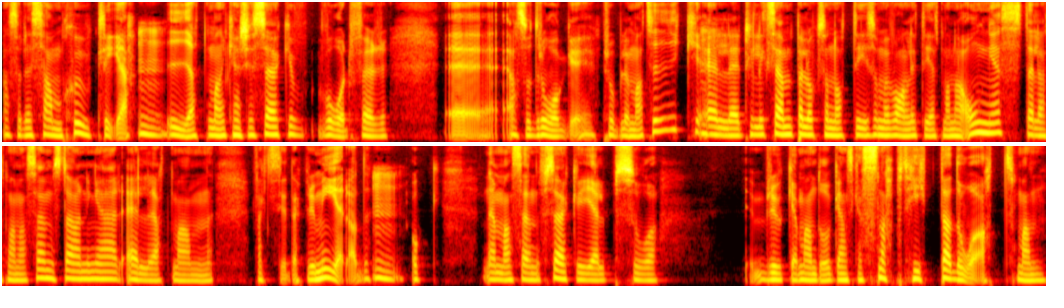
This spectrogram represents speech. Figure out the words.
alltså det samsjukliga Mm. i att man kanske söker vård för eh, alltså drogproblematik Mm. eller till exempel också något i, som är vanligt är att man har ångest eller att man har sömnstörningar eller att man faktiskt är deprimerad. Mm. Och när man sen söker hjälp så brukar man då ganska snabbt hitta då att man,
